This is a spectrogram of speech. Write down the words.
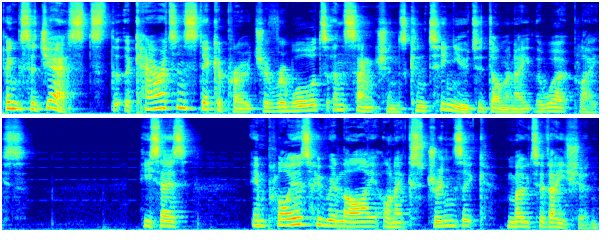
Pink suggests that the carrot and stick approach of rewards and sanctions continue to dominate the workplace. He says employers who rely on extrinsic motivation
